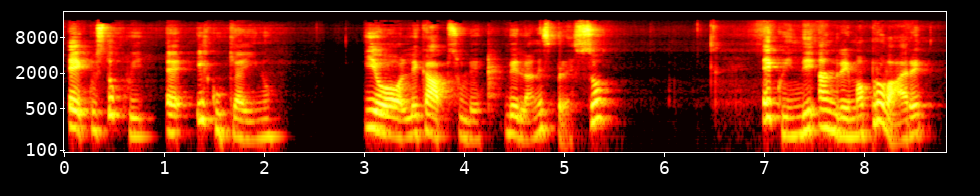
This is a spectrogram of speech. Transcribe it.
e questo qui è il cucchiaino. Io ho le capsule della Nespresso e quindi andremo a provare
